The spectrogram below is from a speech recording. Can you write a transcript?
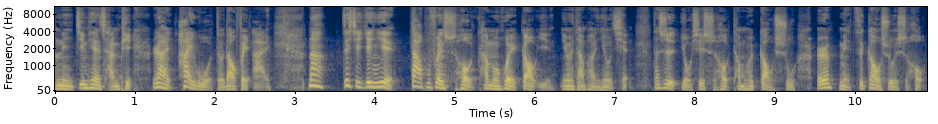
你今天的产品让害我得到肺癌，那。这些烟叶大部分时候他们会告赢，因为他们很有钱。但是有些时候他们会告输，而每次告输的时候，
